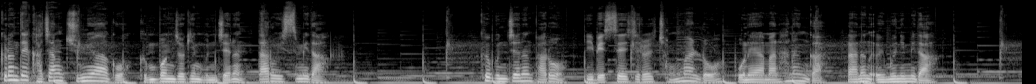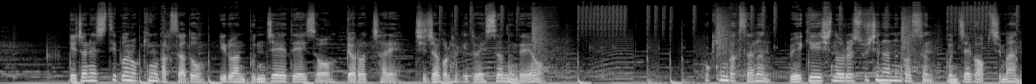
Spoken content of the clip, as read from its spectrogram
그런데 가장 중요하고 근본적인 문제는 따로 있습니다. 그 문제는 바로 이 메시지를 정말로 보내야만 하는가 라는 의문입니다. 예전에 스티븐 호킹 박사도 이러한 문제에 대해서 여러 차례 지적을 하기도 했었는데요. 호킹 박사는 외계의 신호를 수신하는 것은 문제가 없지만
